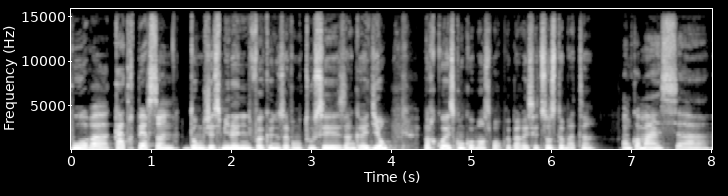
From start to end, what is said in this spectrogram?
Pour 4 personnes. Donc, Jesmilène, une fois que nous avons tous ces ingrédients, par quoi est-ce qu'on commence pour préparer cette sauce tomate? On commence à,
